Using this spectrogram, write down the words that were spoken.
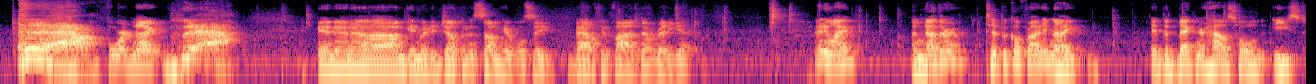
Fortnite. And then uh, I'm getting ready to jump into something here. We'll see. Battlefield 5 is not ready yet. Anyway, another typical Friday night at the Beckner household East.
